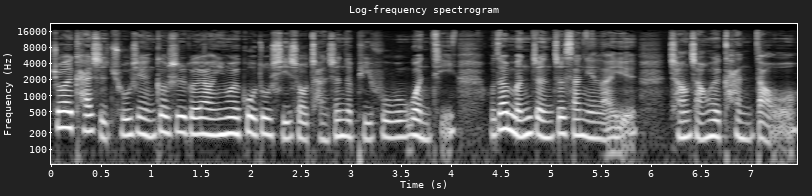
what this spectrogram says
就会开始出现各式各样因为过度洗手产生的皮肤问题。我在门诊这三年来也常常会看到哦。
